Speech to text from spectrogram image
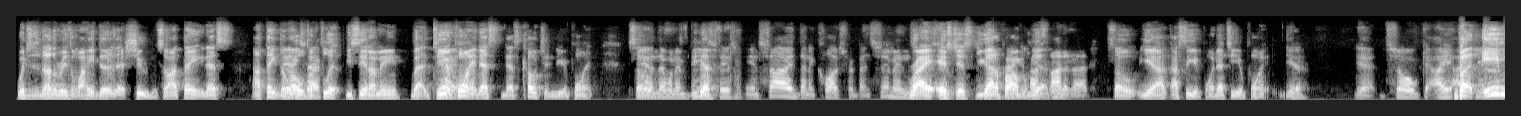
which is another reason why he does that shooting. So I think that's I think the yeah, roles exactly. are flipped. You see what I mean? But to yeah, your point, that's that's coaching. To your point. So yeah, and then when Embiid yeah. stays on the inside, then it clogs for Ben Simmons. Right. It's just you got a problem. Yeah. So yeah, I, I see your point. That's to your point. Yeah. Yeah. So I. But Ime,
